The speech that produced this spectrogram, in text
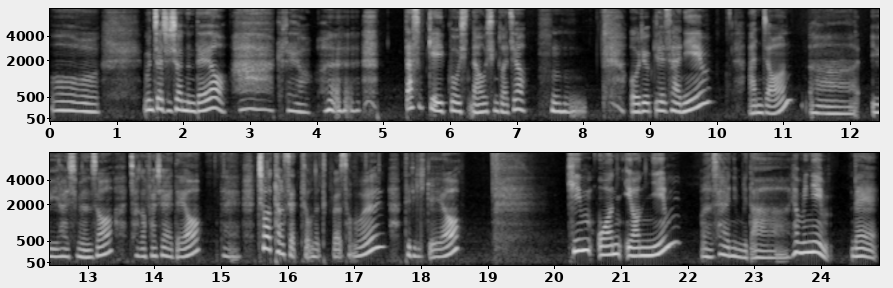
어, 문자 주셨는데요. 아, 그래요. 따숩게 입고 나오신 거죠? 5614님, 안전, 아, 유의하시면서 작업하셔야 돼요. 네. 추어탕 세트 오늘 특별 선물 드릴게요. 김원연님 아, 사연입니다. 현미님, 네.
